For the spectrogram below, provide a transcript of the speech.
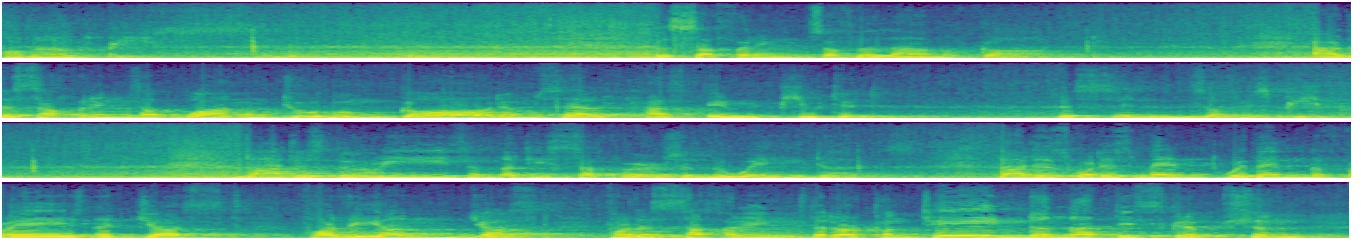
of our peace. The sufferings of the Lamb of God are the sufferings of one to whom God himself has imputed the sins of his people. That is the reason that he suffers in the way he does. That is what is meant within the phrase the just for the unjust for the sufferings that are contained in that description,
